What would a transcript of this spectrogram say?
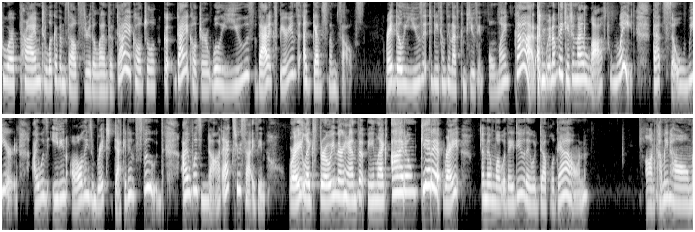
who are primed to look at themselves through the lens of diet culture, diet culture will use that experience against themselves. Right? They'll use it to be something that's confusing. Oh my God, I went on vacation and I lost weight. That's so weird. I was eating all these rich, decadent foods. I was not exercising right? Like throwing their hands up, being like, I don't get it, right? And then what would they do? They would double down on coming home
